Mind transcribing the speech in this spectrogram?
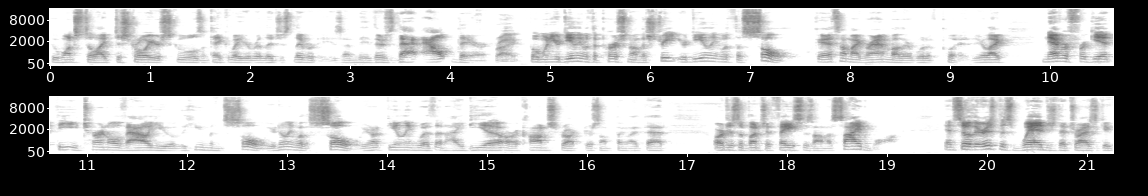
who wants to like destroy your schools and take away your religious liberties. I mean, there's that out there. Right. But when you're dealing with the person on the street, you're dealing with the soul. Okay, that's how my grandmother would have put it. You're like, never forget the eternal value of the human soul. You're dealing with a soul. You're not dealing with an idea or a construct or something like that, or just a bunch of faces on a sidewalk. And so there is this wedge that tries to get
